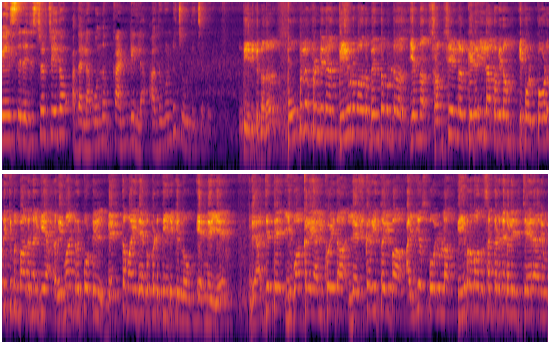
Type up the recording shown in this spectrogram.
കേസ് രജിസ്റ്റർ ചെയ്തോ? അതല്ല ഒന്നും കണ്ടില്ല. അതുകൊണ്ട് ചോദിച്ചത്. എത്തിയിരിക്കുന്നത്. പോപ്പുലർ ഫ്രണ്ടിന് തീവ്രവാദ ബന്ധമുണ്ട് എന്ന സംശയങ്ങൾക്കിടയില്ലാത്ത വിധം ഇപ്പോൾ കോടതിക്ക് മുൻപാകെ നൽകിയ റിമാൻഡ് റിപ്പോർട്ടിൽ വ്യക്തമായി രേഖപ്പെടുത്തിയിരിക്കുന്നു എൻ ഐ എ. രാജ്യത്തെ യുവാക്കളെ al-Qaeda Lashkar e Taiba I S പോലുള്ള തീവ്രവാദ സംഘടനകളിൽ ചേരാനും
